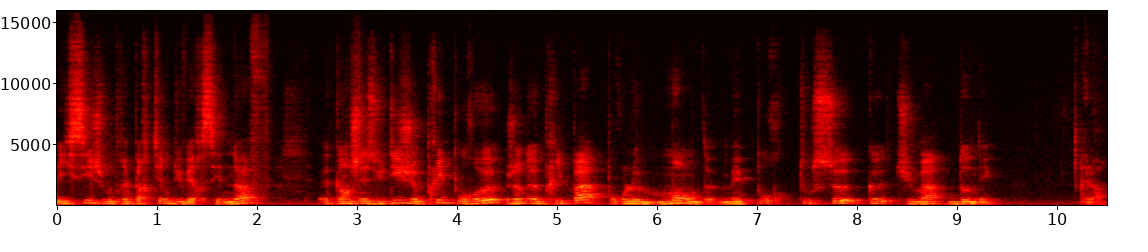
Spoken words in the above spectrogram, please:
ici, je voudrais partir du verset 9. Quand Jésus dit, je prie pour eux, je ne prie pas pour le monde, mais pour tous ceux que tu m'as donnés. Alors,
